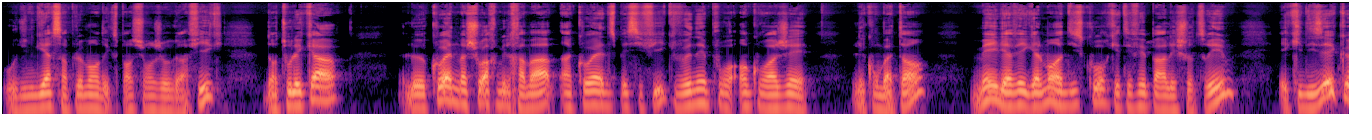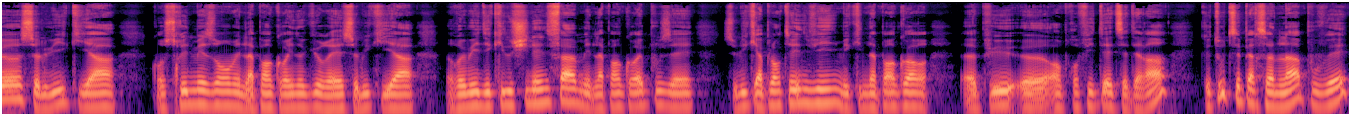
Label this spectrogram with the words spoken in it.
ou d'une guerre simplement d'expansion géographique, dans tous les cas, le Kohen Mashuach Milchama, un Kohen spécifique, venait pour encourager les combattants mais il y avait également un discours qui était fait par les Shotrim et qui disait que celui qui a construit une maison mais ne l'a pas encore inaugurée, celui qui a remis des kiddushin à une femme mais ne l'a pas encore épousée, celui qui a planté une vigne mais qui n'a pas encore euh, pu euh, en profiter, etc., que toutes ces personnes-là pouvaient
